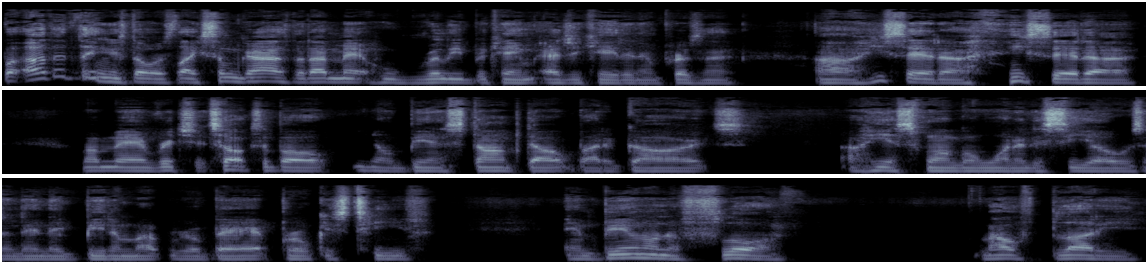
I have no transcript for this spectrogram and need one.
but other things though, it's like some guys that I met who really became educated in prison. Uh, he said, uh, he said, uh, my man Richard talks about, you know, being stomped out by the guards. Uh, he had swung on one of the COs and then they beat him up real bad, broke his teeth and being on the floor, mouth bloody,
